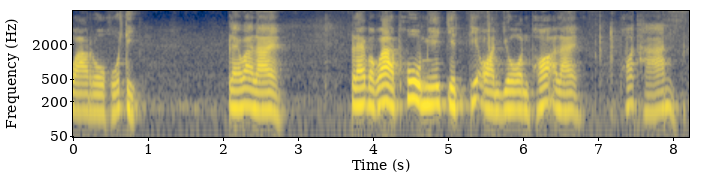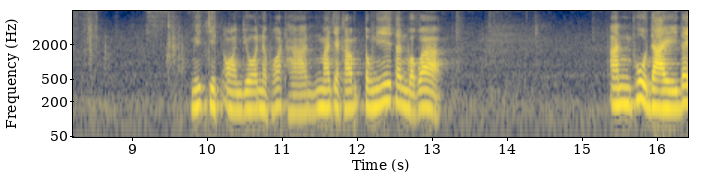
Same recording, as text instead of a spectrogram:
วารโรโหติ แปลว่าอะไร แปลบอกว่าผู้มีจิตที่อ่อนโยน เพราะอะไร เพราะทาน มีจิตอ่อนโยนเนี่ยเพราะทานมาจากคำตรงนี้ท่านบอกว่า อันผู้ใดได้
